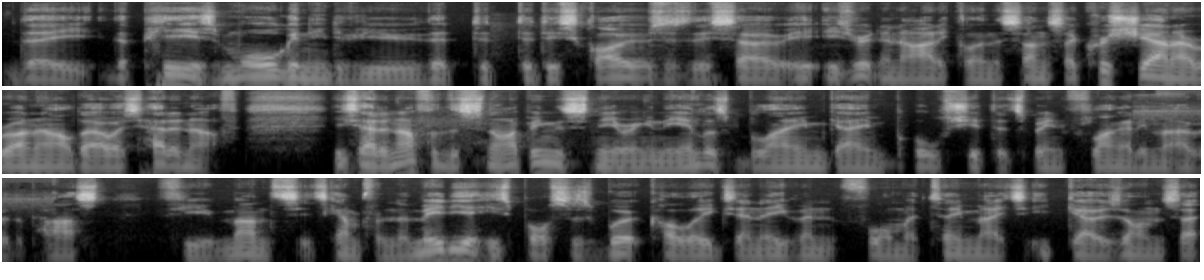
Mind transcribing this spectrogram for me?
the the Piers Morgan interview that, that, that discloses this. So he's written an article in the Sun. So Cristiano Ronaldo has had enough. He's had enough of the sniping, the sneering, and the endless blame game bullshit that's been flung at him over the past few months. It's come from the media, his bosses, work colleagues, and even former teammates. It goes on. So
